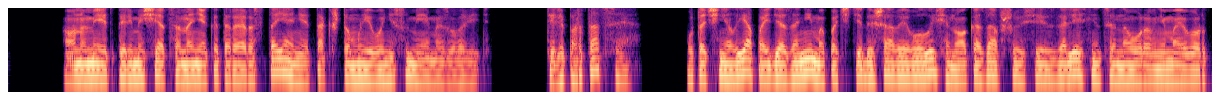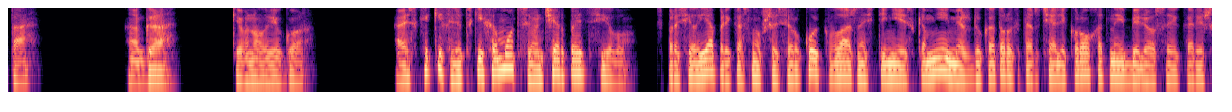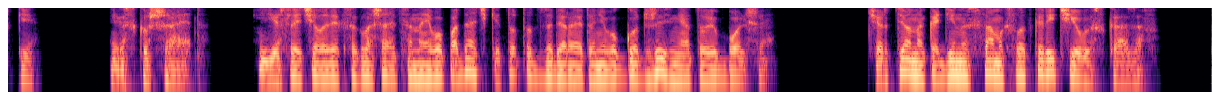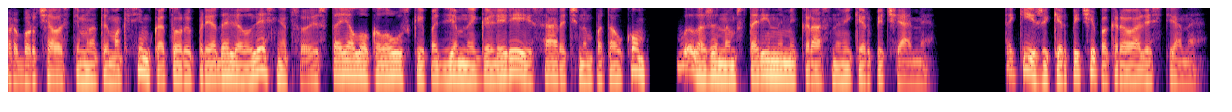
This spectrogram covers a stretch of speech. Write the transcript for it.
Он умеет перемещаться на некоторое расстояние, так что мы его не сумеем изловить. «Телепортация?» — уточнил я, пойдя за ним и почти дыша в его лысину, оказавшуюся из-за лестницы на уровне моего рта. «Ага», — кивнул Егор. «А из каких людских эмоций он черпает силу?» — спросил я, прикоснувшись рукой к влажной стене из камней, между которых торчали крохотные белесые корешки. «Искушает. Если человек соглашается на его подачки, то тот забирает у него год жизни, а то и больше. «Чертенок — один из самых сладкоречивых сказов», — пробурчал из темноты Максим, который преодолел лестницу и стоял около узкой подземной галереи с арочным потолком, выложенным старинными красными кирпичами. Такие же кирпичи покрывали стены.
